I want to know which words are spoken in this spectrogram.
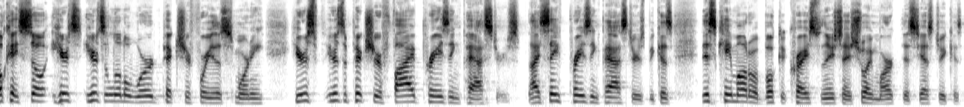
Okay, so here's, here's a little word picture for you this morning. Here's, here's a picture of five praising pastors. I say praising pastors because this came out of a book at Christ for the Nation. I was showing Mark this yesterday because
